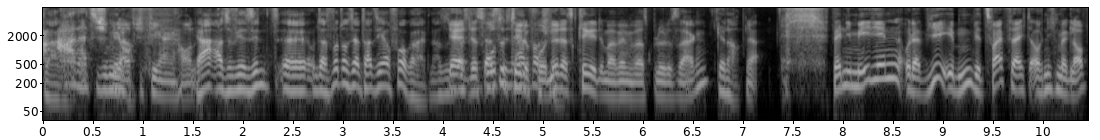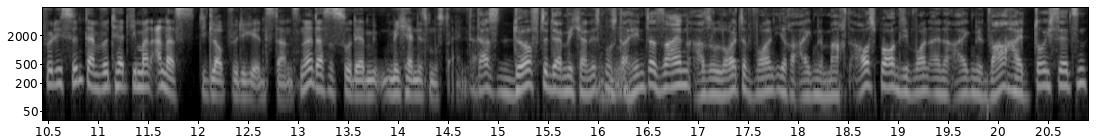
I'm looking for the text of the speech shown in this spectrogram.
sage. Ah, da hat sie schon wieder Genau. auf die Finger gehauen. Ja, also wir sind, äh, und das wird uns ja tatsächlich auch vorgehalten. Also Ja, das, rote ist einfach Telefon, ne, das klingelt immer, wenn wir was Blödes sagen. Genau. Ja. Wenn die Medien oder wir eben, wir zwei vielleicht auch nicht mehr glaubwürdig sind, dann wird halt jemand anders die glaubwürdige Instanz. Ne? Das ist so der Me- Mechanismus dahinter. Das dürfte der Mhm. Mechanismus dahinter sein. Also Leute wollen ihre eigene Macht ausbauen, sie wollen eine eigene Wahrheit durchsetzen.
